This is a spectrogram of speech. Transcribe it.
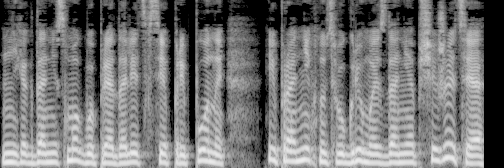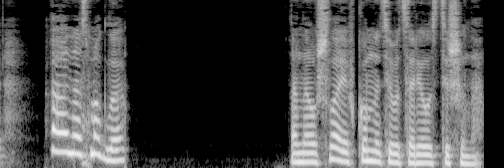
никогда не смог бы преодолеть все препоны и проникнуть в угрюмое здание общежития, а она смогла. Она ушла, и в комнате воцарилась тишина.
